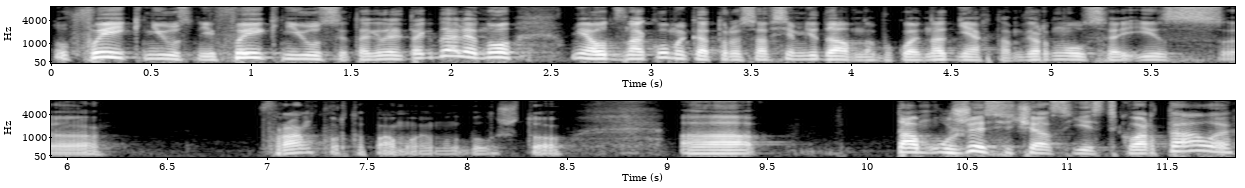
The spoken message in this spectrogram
ну, fake news, не fake news и так далее, и так далее. Но у меня вот знакомый, который совсем недавно, буквально на днях, там вернулся из э, Франкфурта, по-моему, был, что а, там уже сейчас есть кварталы,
